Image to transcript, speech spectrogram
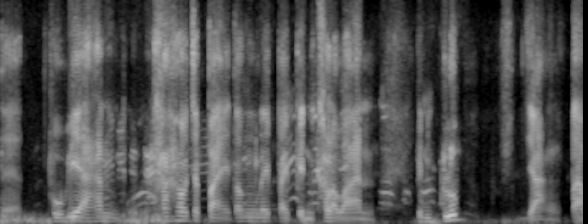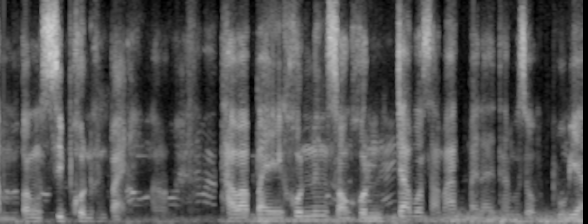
แต่ภูเวียฮันถ้าเขาจะไปต้องได้ไปเป็นคาราวานเป็นกลุ่มอย่างต่ำต้องสิบคนขึ้นไปเนาะถ้าว่าไปคนหนึ่งสองคนจะบ่สามารถไปได้ท่านผู้ชมภูเวีย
